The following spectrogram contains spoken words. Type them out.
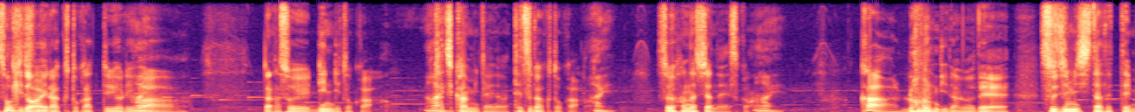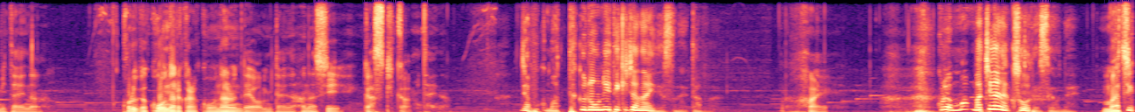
そうです喜怒哀ね楽とかっていうよりは、なんかそういう倫理とかはい。価値観みたいな哲学とか、はい。そういう話じゃないですか。はい。か論理なので筋道立ててみたいなこれがこうなるからこうなるんだよみたいな話が好きかみたいな。じゃあ僕全く論理的じゃないですね多分。はい。これは、ま、間違いなくそうですよね。間違い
